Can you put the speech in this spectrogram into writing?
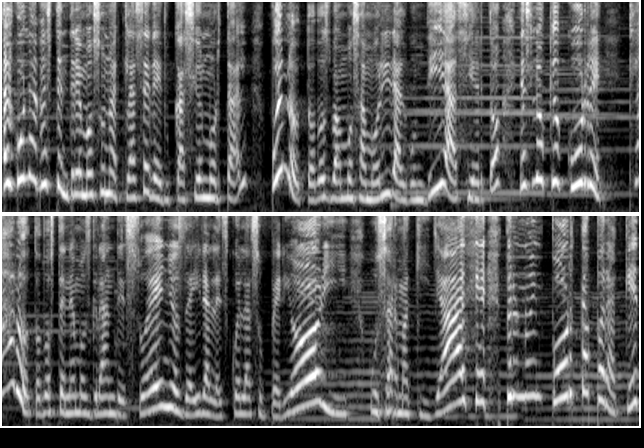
¿Alguna vez tendremos una clase de educación mortal? Bueno, todos vamos a morir algún día, ¿cierto? Es lo que ocurre. Claro, todos tenemos grandes sueños de ir a la escuela superior y usar maquillaje, pero no importa para qué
